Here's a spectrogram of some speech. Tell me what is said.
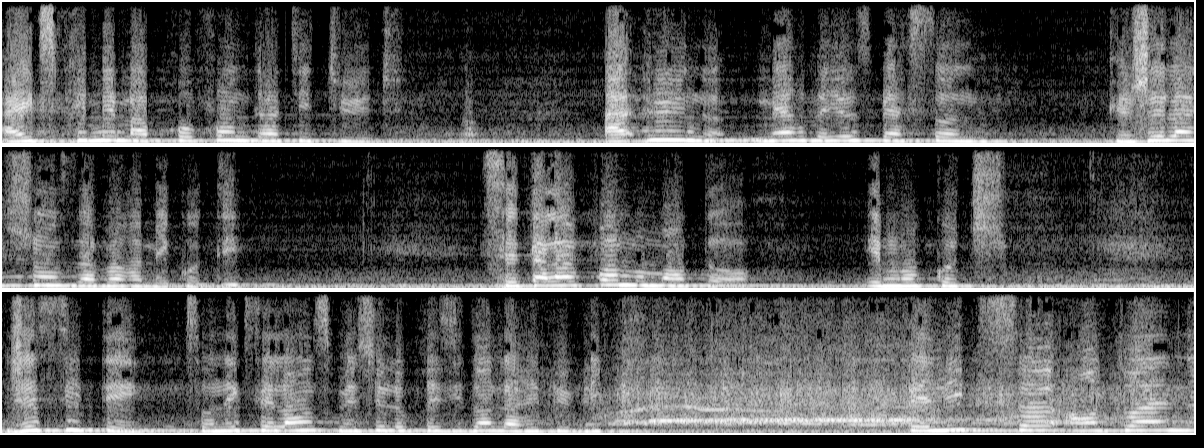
à exprimer ma profonde gratitude à une merveilleuse personne que j'ai la chance d'avoir à mes côtés. C'est à la fois mon mentor et mon coach. J'ai cité son Excellence, Monsieur le Président de la République, Félix Antoine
